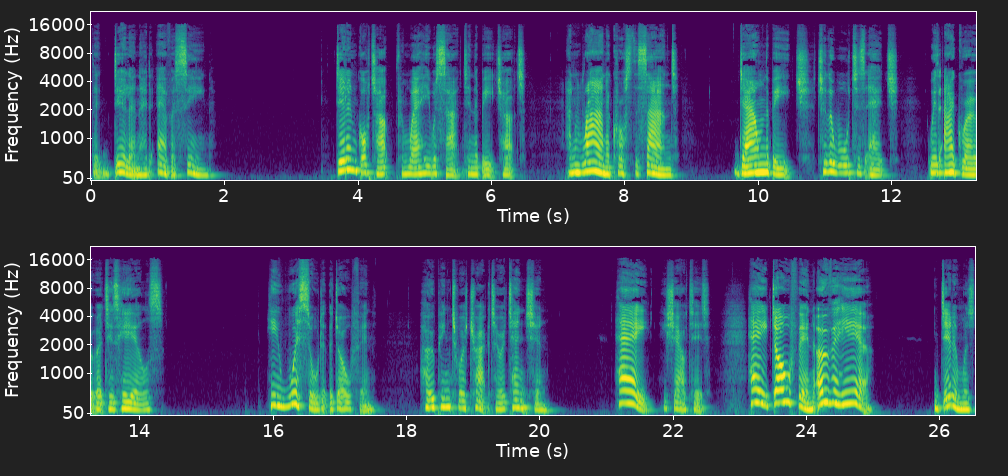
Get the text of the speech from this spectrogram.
that Dylan had ever seen. Dylan got up from where he was sat in the beach hut and ran across the sand, down the beach to the water's edge, with Agro at his heels. He whistled at the dolphin, hoping to attract her attention. Hey, he shouted. Hey, dolphin, over here! Dylan was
